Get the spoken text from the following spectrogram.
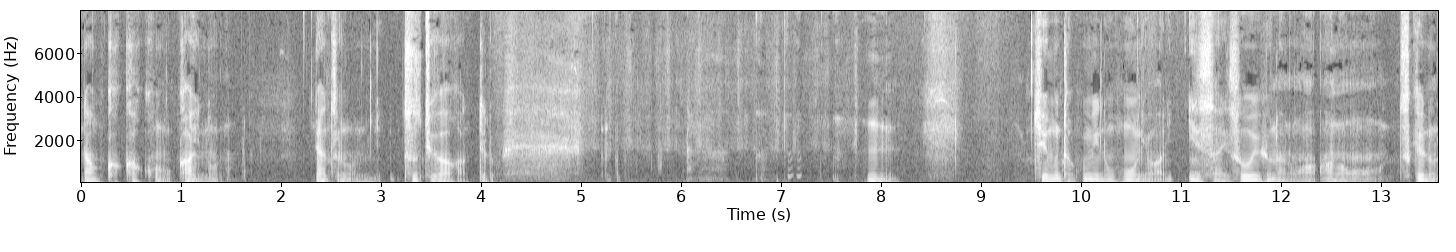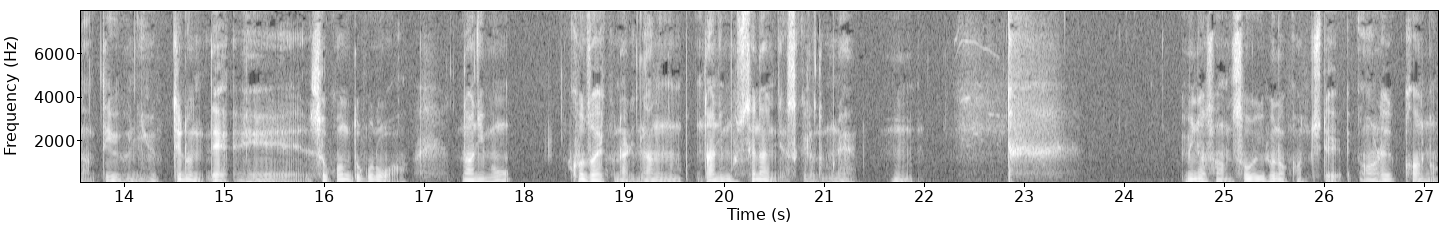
なんか過去の回のやつのに通知が上がってる。うん。チーム匠の方には一切そういうふうなのはあのつけるなっていうふうに言ってるんで、えー、そこのところは何も小細工なり何何もしてないんですけれどもね。うん。皆さんそういう風な感じであれかな。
